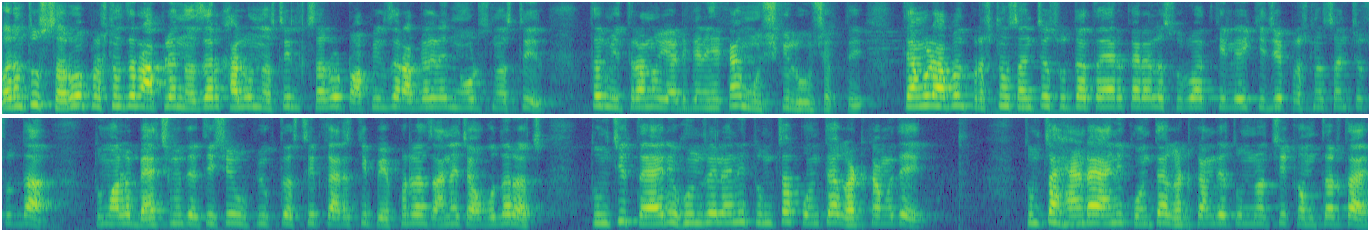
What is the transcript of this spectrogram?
परंतु सर्व प्रश्न जर आपल्या नजर खालून नसतील सर्व टॉपिक जर आपल्याकडे नोट्स नसतील तर मित्रांनो या ठिकाणी हे काय मुश्किल होऊ शकते. त्यामुळे आपण प्रश्नसंचसुद्धा तयार करायला सुरुवात केली आहे की जे प्रश्नसंचसुद्धा तुम्हाला बॅचमध्ये अतिशय उपयुक्त असतील. कारण की पेपरला जाण्याच्या अगोदरच तुमची तयारी होऊन जाईल आणि तुमचा कोणत्या घटकामध्ये तुमचा हँड आहे आणि कोणत्या घटकामध्ये तुमची कमतरता आहे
